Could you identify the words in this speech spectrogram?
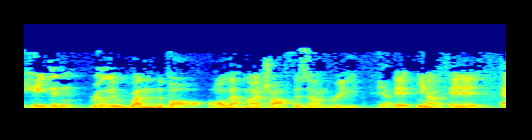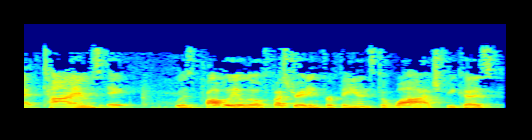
he didn't really run the ball all that much off the zone read. Yeah. It, you know, and it at times it was probably a little frustrating for fans to watch because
